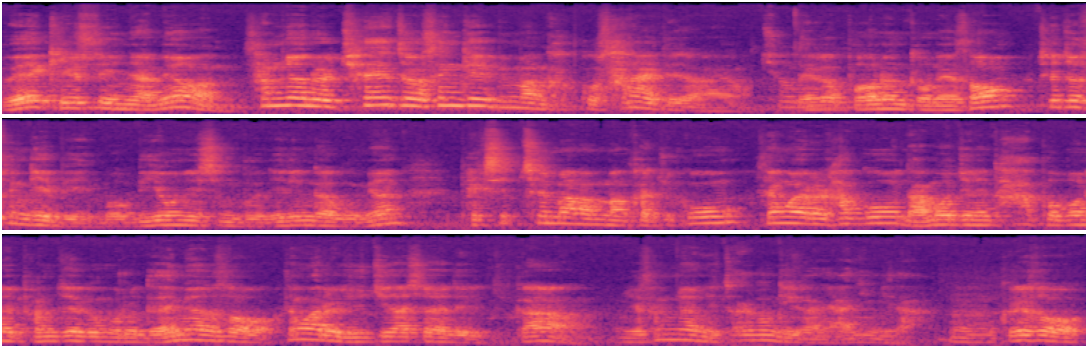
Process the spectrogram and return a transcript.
왜 길 수 있냐면 3년을 최저 생계비만 갖고 살아야 되잖아요. 그쵸. 내가 버는 돈에서 최저 생계비 뭐 미혼이신 분 1인 가구면 117만 원만 가지고 생활을 하고 나머지는 다 법원에 변제금으로 내면서 생활을 유지하셔야 되니까 이게 3년이 짧은 기간이 아닙니다. 음, 그래서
